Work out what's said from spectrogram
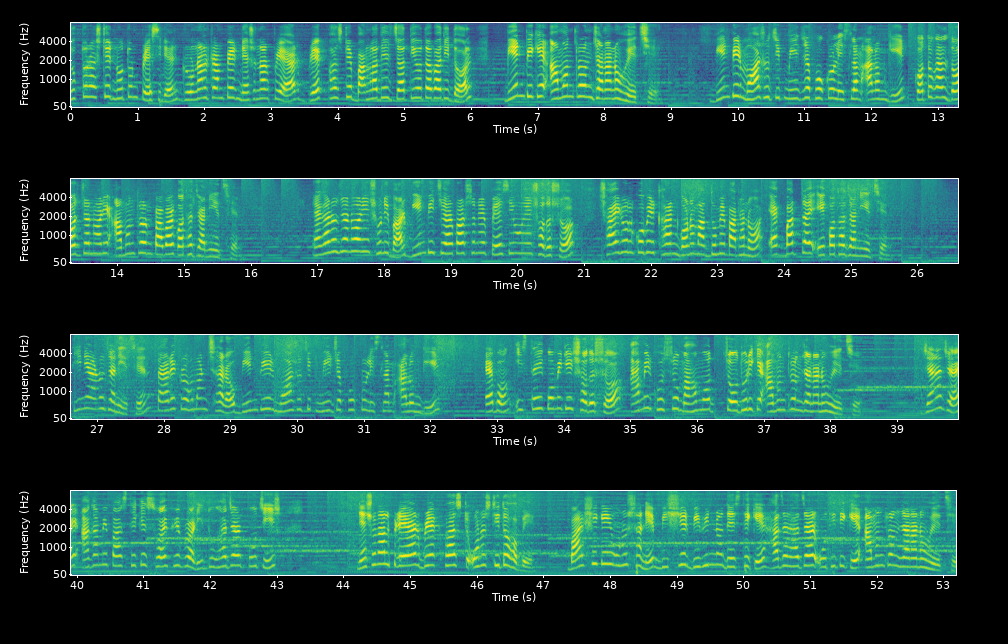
যুক্তরাষ্ট্রের নতুন president Donald ট্রাম্পের ন্যাশনাল প্রেয়ার ব্রেকফাস্টে বাংলাদেশ জাতীয়তাবাদী দল বিএনপিকে আমন্ত্রণ জানানো হয়েছে। বিএনপির মহাসচিব মির্জা ফখরুল ইসলাম আলমগীর গতকাল দশ জানুয়ারি আমন্ত্রণ পাবার কথা জানিয়েছেন। এগারো জানুয়ারি শনিবার বিএনপি চেয়ারপারসনের প্রেস ইউনিয়নের সদস্য সাইরুল কবির খান গণমাধ্যমে পাঠানো এক বার্তায় কথা জানিয়েছেন। তিনি আরও জানিয়েছেন, তারেক রহমান ছাড়াও বিএনপির মহাসচিব মির্জা ফখরুল ইসলাম আলমগীর এবং স্থায়ী কমিটির সদস্য আমির খসরু মাহমুদ চৌধুরীকে আমন্ত্রণ জানানো হয়েছে। জানা যায়, আগামী পাঁচ থেকে ছয় ফেব্রুয়ারি দু হাজার পঁচিশ ন্যাশনাল প্রেয়ার ব্রেকফাস্ট অনুষ্ঠিত হবে। বার্ষিক এই অনুষ্ঠানে বিশ্বের বিভিন্ন দেশ থেকে হাজার হাজার অতিথিকে আমন্ত্রণ জানানো হয়েছে।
